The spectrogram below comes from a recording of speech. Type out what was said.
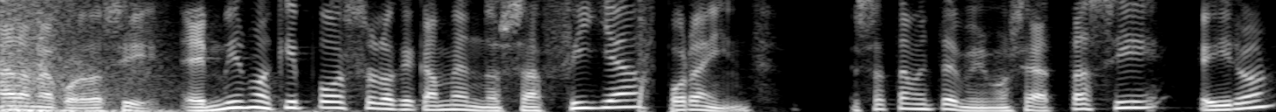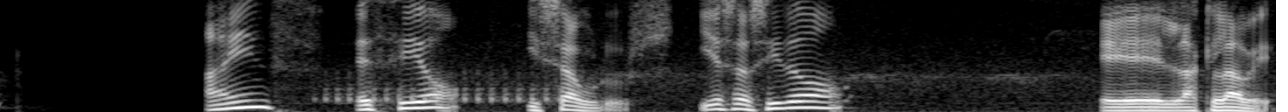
Ahora me acuerdo, sí. El mismo equipo, solo que cambiando Safilla por Ainz. Exactamente el mismo. O sea, Tassi, Eiron, Ainz, Ezio y Saurus. Y esa ha sido eh, la clave.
